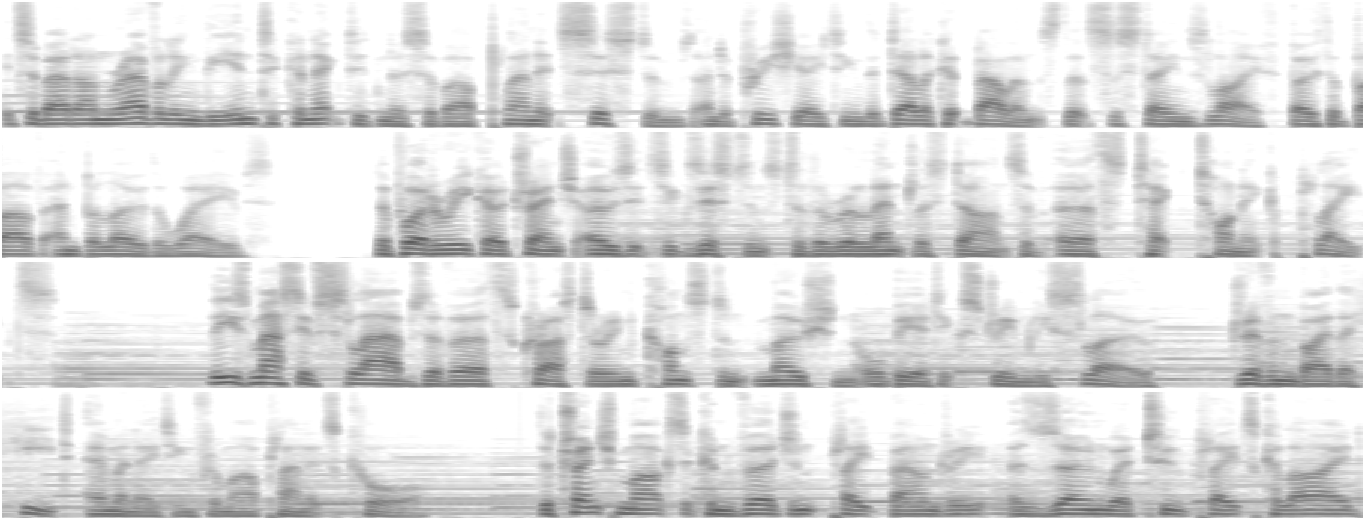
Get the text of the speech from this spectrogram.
It's about unraveling the interconnectedness of our planet's systems and appreciating the delicate balance that sustains life, both above and below the waves. The Puerto Rico Trench owes its existence to the relentless dance of Earth's tectonic plates. These massive slabs of Earth's crust are in constant motion, albeit extremely slow, driven by the heat emanating from our planet's core. The trench marks a convergent plate boundary, a zone where two plates collide,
